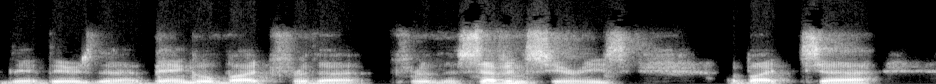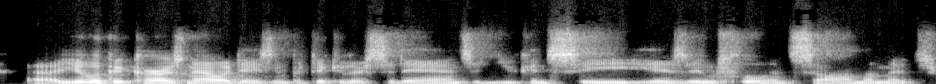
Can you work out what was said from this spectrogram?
the, there's the Bangle butt for the for the seven series, but uh, uh, you look at cars nowadays, in particular sedans, and you can see his influence on them. It's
